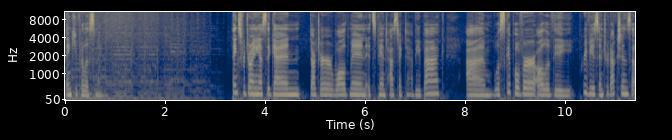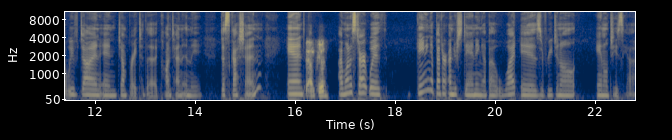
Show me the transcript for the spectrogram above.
Thank you for listening. Thanks for joining us again, Dr. Waldman. It's fantastic to have you back. Um, we'll skip over all of the previous introductions that we've done and jump right to the content in the discussion. And sounds good. I want to start with gaining a better understanding about what is regional analgesia.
